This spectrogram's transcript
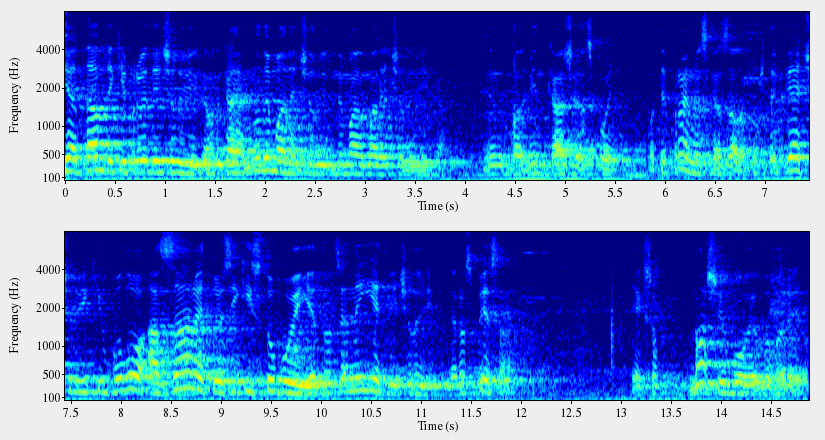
Я дам таки приведи чоловіка. Він каже, ну нема чоловіка, нема в мене чоловіка. Він, каже, Господь, ти правильно сказала, що п'ять чоловіків було, а зараз той, який з тобою є, то це не є твій чоловік, не розписано. Якщо нашою мовою говорити,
